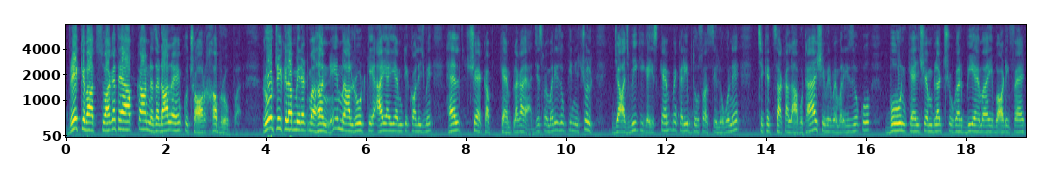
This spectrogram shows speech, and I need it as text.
ब्रेक के बाद स्वागत है आपका। नज़र डाल रहे हैं कुछ और खबरों पर। रोटरी क्लब मेरठ महान ने माल रोड के आईआईएमटी कॉलेज में हेल्थ चेकअप कैंप लगाया, जिसमें मरीजों की निशुल्क जाँच भी की गई। इस कैंप में करीब 280 लोगों ने चिकित्सा का लाभ उठाया। शिविर में मरीजों को bone, calcium, blood sugar BMI body fat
